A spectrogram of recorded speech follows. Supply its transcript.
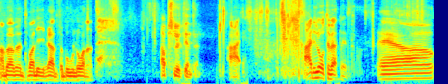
man behöver inte vara livrädd för bolånet. Absolut inte. Nej, Nej det låter vettigt. Eh,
